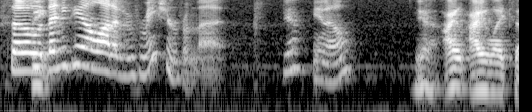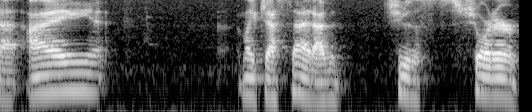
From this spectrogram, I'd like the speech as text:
So See- then you can get a lot of information from that. Yeah. You know? Yeah, I I like that. I like Jess said, I would choose a shorter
